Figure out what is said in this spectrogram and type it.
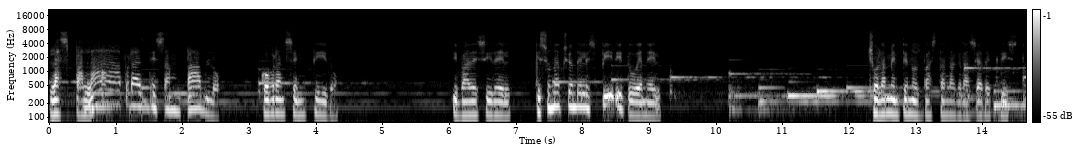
las palabras de San Pablo cobran sentido y va a decir él que es una acción del Espíritu en él. Solamente nos basta la gracia de Cristo.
